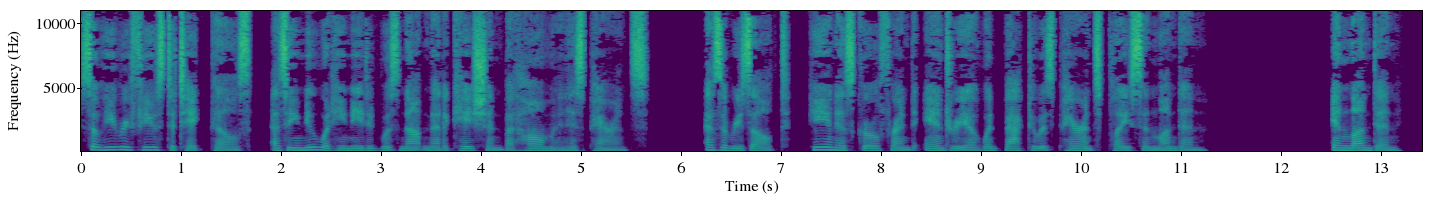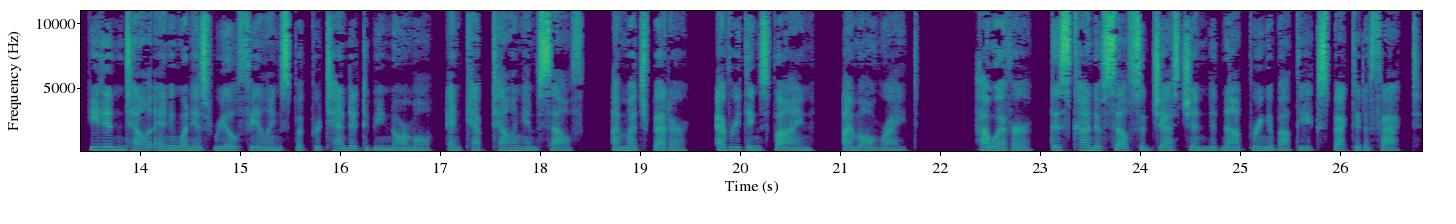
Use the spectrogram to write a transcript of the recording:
So he refused to take pills, as he knew what he needed was not medication but home and his parents. As a result, he and his girlfriend Andrea went back to his parents' place in London. In London, he didn't tell anyone his real feelings but pretended to be normal and kept telling himself, I'm much better, everything's fine, I'm all right. However, this kind of self suggestion did not bring about the expected effect.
